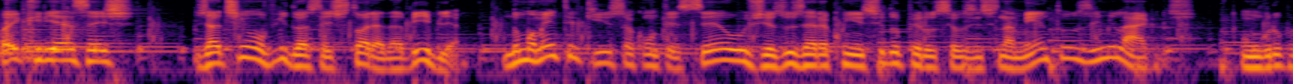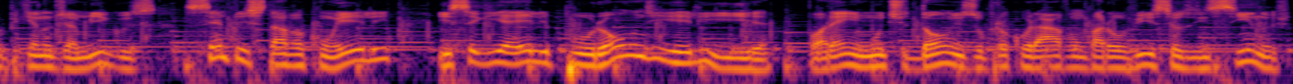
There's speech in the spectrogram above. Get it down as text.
Oi, crianças! Já tinham ouvido essa história da Bíblia? No momento em que isso aconteceu, Jesus era conhecido pelos seus ensinamentos e milagres. Um grupo pequeno de amigos sempre estava com ele e seguia ele por onde ele ia. Porém, multidões o procuravam para ouvir seus ensinos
